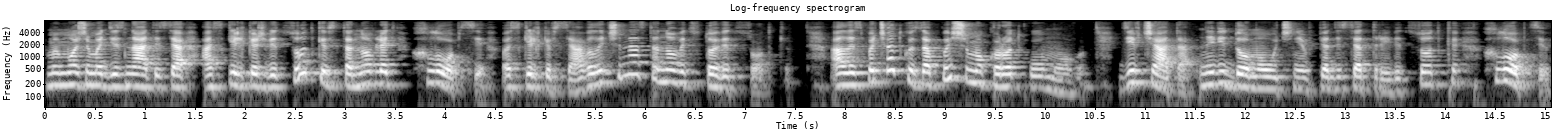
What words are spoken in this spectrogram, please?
ми можемо дізнатися, а скільки ж відсотків становлять хлопці, оскільки вся величина становить 100%. Але спочатку запишемо коротку умову. Дівчата невідомо учнів 53%, хлопців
